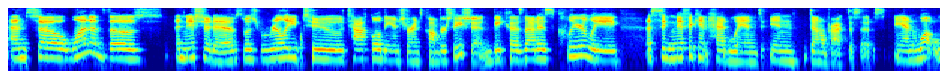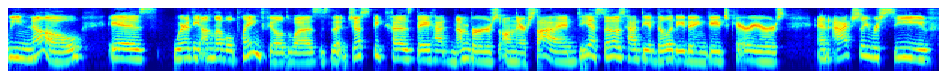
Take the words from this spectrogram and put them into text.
And so one of those initiatives was really to tackle the insurance conversation because that is clearly a significant headwind in dental practices. And what we know is where the unlevel playing field was is that just because they had numbers on their side, DSOs had the ability to engage carriers and actually receive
